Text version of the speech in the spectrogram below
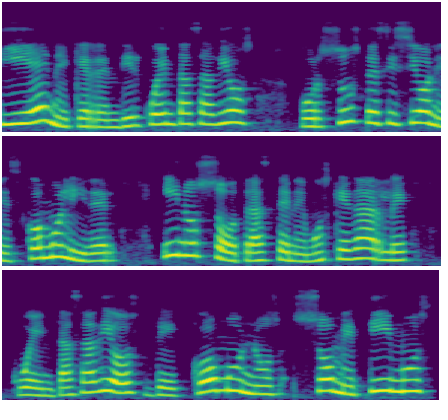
tiene que rendir cuentas a Dios por sus decisiones como líder y nosotras tenemos que darle cuentas a Dios de cómo nos sometimos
